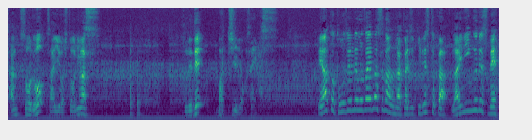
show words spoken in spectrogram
タンクソールを採用しておりますこれでバッチリでございます。えあと当然でございますがあの中敷きですとかライニングですね、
